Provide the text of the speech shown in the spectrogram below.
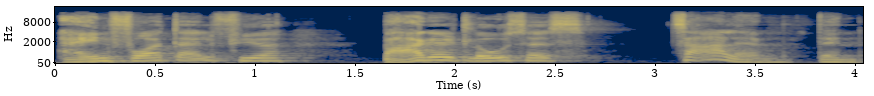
Ein Vorteil für bargeldloses Zahlen, denn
